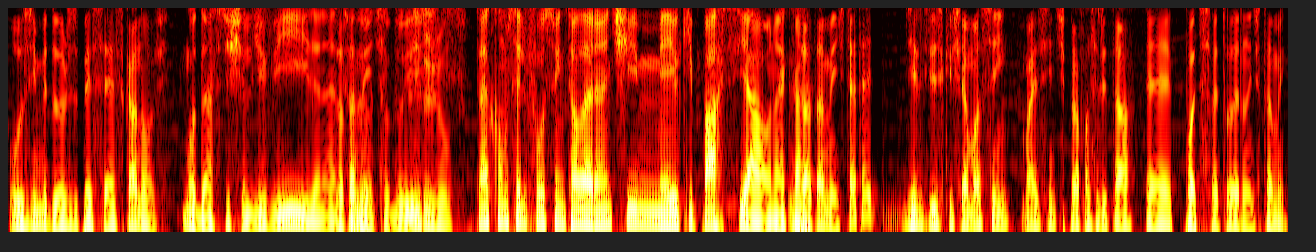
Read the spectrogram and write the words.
os inibidores do PCSK9. Mudança de estilo de vida, né? Exatamente, tudo, tudo isso. isso. junto. Então é como se ele fosse um intolerante meio que parcial, né, cara? Exatamente. Tem até diretriz que chama assim, mas a gente, para facilitar, é, pode ser intolerante também.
